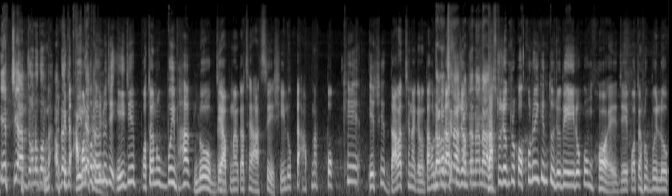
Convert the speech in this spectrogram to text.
এর চেয়ে আর জনগণ আপনাকে আমার কথা হলো যে এই যে পঁচানব্বই ভাগ লোক যে হ্যাঁ। আপনার কাছে আছে সেই লোকটা আপনার পক্ষে এসে দাঁড়াচ্ছে না কেন তাহলে রাষ্ট্রযন্ত্র। রাষ্ট্রযন্ত্র কখনোই কিন্তু যদি এইরকম হয় যে পঁচানব্বই লোক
